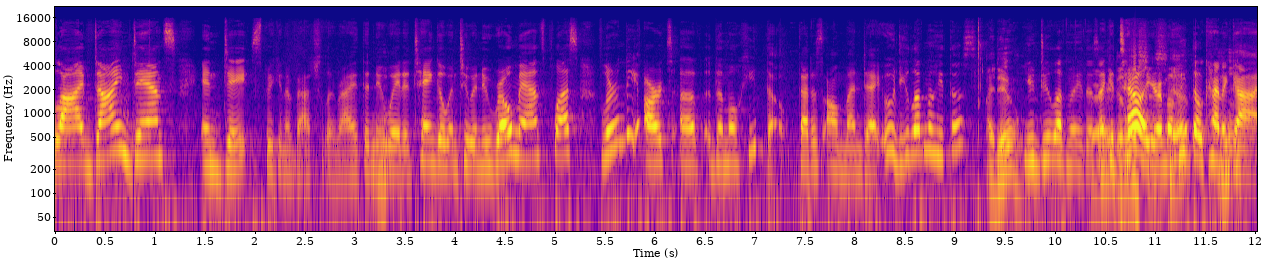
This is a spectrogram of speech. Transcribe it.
Live, dine, dance, and date. Speaking of Bachelor, right? The new mm -hmm. way to tango into a new romance. Plus, learn the art of the mojito. That is on Monday. Ooh, do you love mojitos? I do. You do love mojitos. Very I could tell you're a mojito kind of guy.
